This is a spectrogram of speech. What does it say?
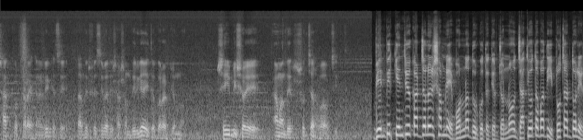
স্বাক্ষর তারা এখানে রেখেছে, তাদের ফেসিবাদী শাসন দীর্ঘায়িত করার জন্য, সেই বিষয়ে আমাদের সোচ্চার হওয়া উচিত। বিএনপির কেন্দ্রীয় কার্যালয়ের সামনে বন্যা দুর্গতদের জন্য জাতীয়তাবাদী প্রচার দলের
